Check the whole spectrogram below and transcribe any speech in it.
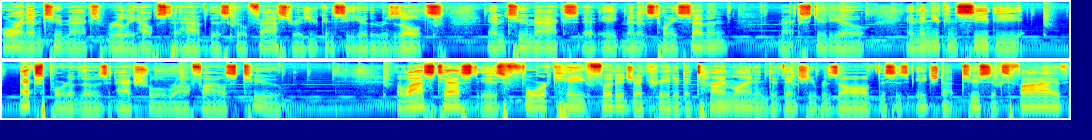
or an M2 Max really helps to have this go faster. As you can see here, the results M2 Max at 8 minutes 27, Mac Studio, and then you can see the export of those actual raw files too. The last test is 4K footage. I created a timeline in DaVinci Resolve. This is H.265,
